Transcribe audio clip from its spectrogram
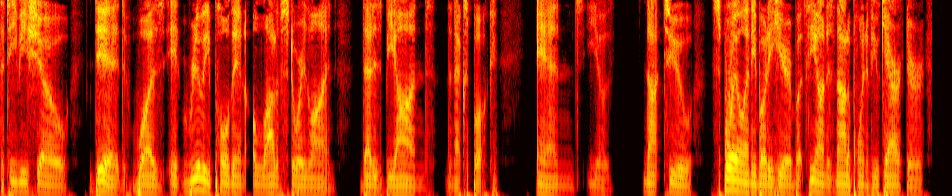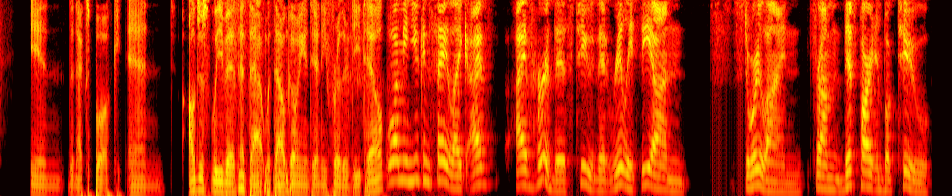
the TV show did was it really pulled in a lot of storyline that is beyond the next book, and you know, not to spoil anybody here, but Theon is not a point of view character in the next book, and I'll just leave it at that without going into any further detail. Well, I mean, you can say like I've I've heard this too that really Theon's storyline from this part in book two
